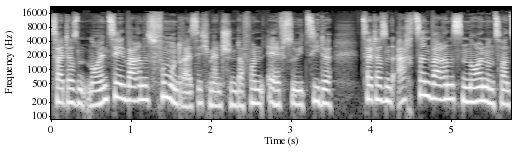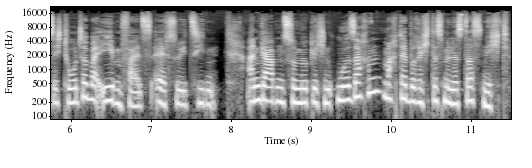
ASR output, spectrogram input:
2019 waren es 35 Menschen, davon 11 Suizide. 2018 waren es 29 Tote bei ebenfalls 11 Suiziden. Angaben zu möglichen Ursachen macht der Bericht des Ministers nicht.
